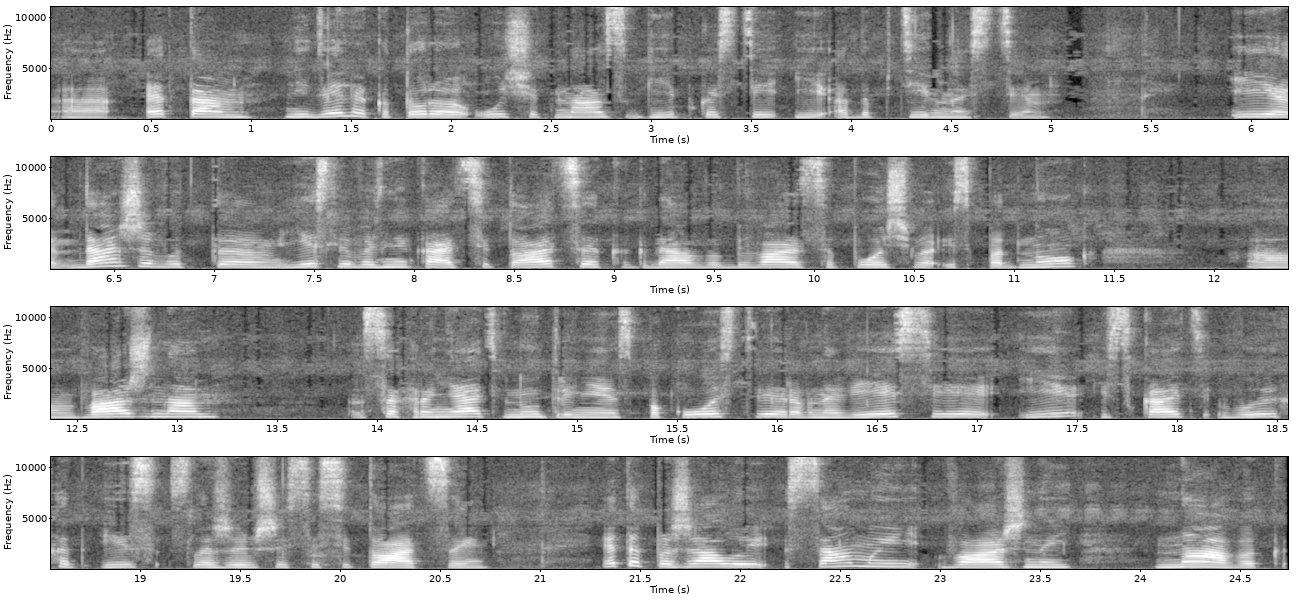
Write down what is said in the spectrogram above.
Э, это неделя, которая учит нас гибкости и адаптивности. И даже вот э, если возникает ситуация, когда выбивается почва из-под ног, важно сохранять внутреннее спокойствие, равновесие и искать выход из сложившейся ситуации. Это, пожалуй, самый важный навык,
